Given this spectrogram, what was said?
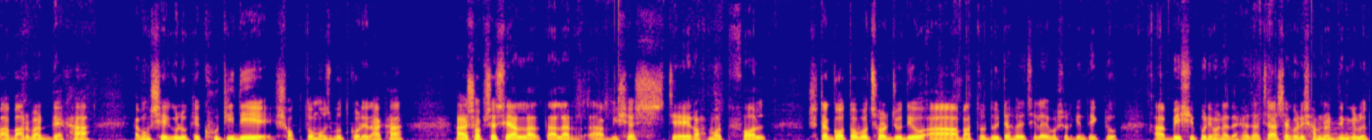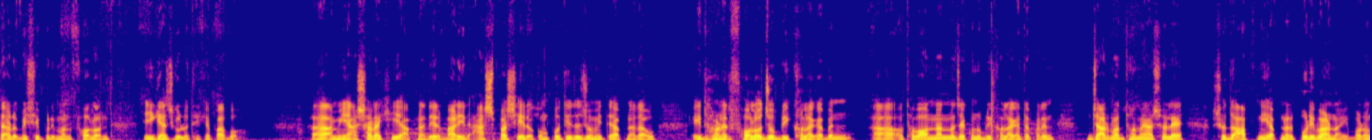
বা বারবার দেখা এবং সেগুলোকে খুঁটি দিয়ে শক্ত, মজবুত করে রাখা সবশেষে আল্লাহ তালার বিশেষ যে রহমত, ফল, সেটা গত বছর যদিও মাত্র দুইটা হয়েছিল, এবছর কিন্তু একটু বেশি পরিমাণে দেখা যাচ্ছে। আশা করি সামনের দিনগুলোতে আরও বেশি পরিমাণ ফলন এই গাছগুলো থেকে পাবো। আমি আশা রাখি আপনাদের বাড়ির আশপাশে এরকম পতিত জমিতে আপনারাও এই ধরনের ফলজ বৃক্ষ লাগাবেন অথবা অন্যান্য যে কোনো বৃক্ষ লাগাতে পারেন, যার মাধ্যমে আসলে শুধু আপনি আপনার পরিবার নয়, বরং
